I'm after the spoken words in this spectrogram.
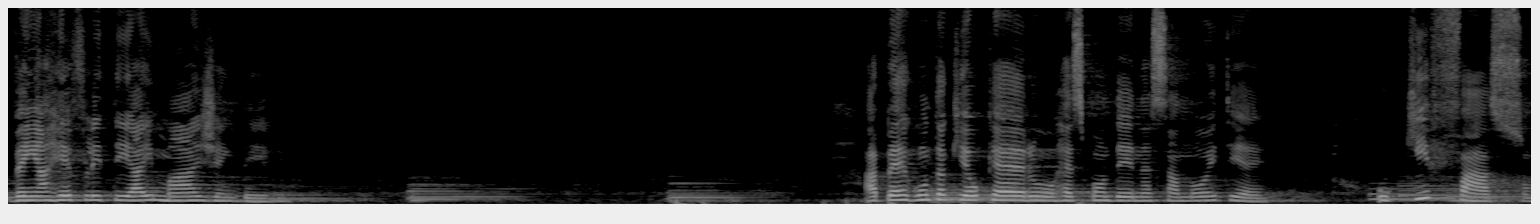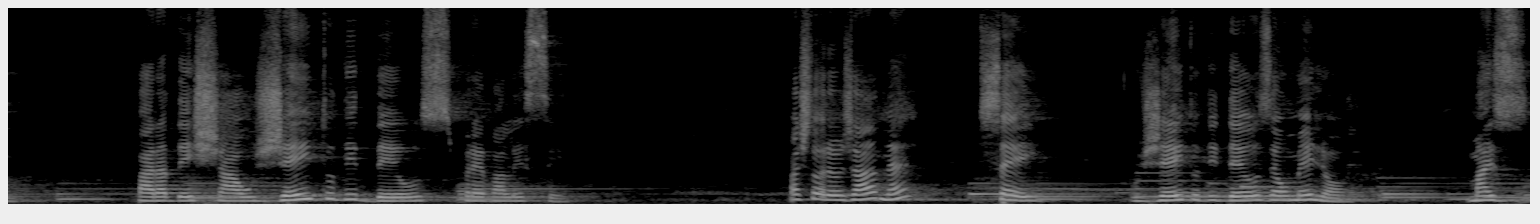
venha refletir a imagem dEle. A pergunta que eu quero responder nessa noite é: o que faço para deixar o jeito de Deus prevalecer? Pastor, eu já, né? Sei. O jeito de Deus é o melhor. Mas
